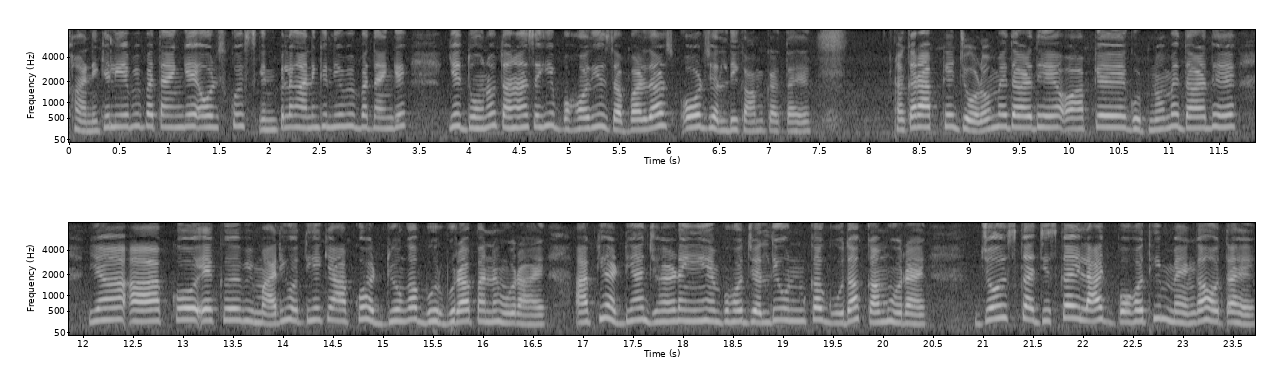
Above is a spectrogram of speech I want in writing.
खाने के लिए भी बताएँगे और इसको स्किन पे लगाने के लिए भी बताएँगे। ये दोनों तरह से ही बहुत ही ज़बरदस्त और जल्दी काम करता है। अगर आपके जोड़ों में दर्द है और आपके घुटनों में दर्द है या आपको एक बीमारी होती है कि आपको हड्डियों का भुरभुरापन हो रहा है, आपकी हड्डियाँ झड़ रही हैं, बहुत जल्दी उनका गूदा कम हो रहा है, जो इसका, जिसका इलाज बहुत ही महँगा होता है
